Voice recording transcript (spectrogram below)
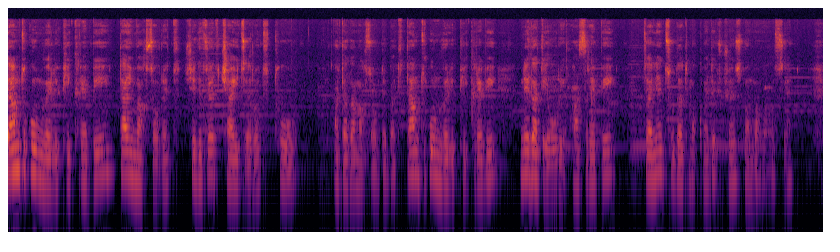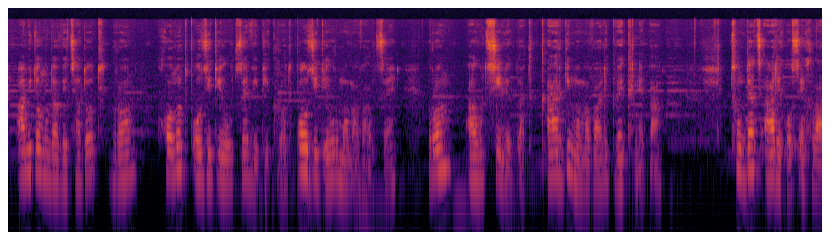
დამდგუნველი ფიქრები დაიმახსოვრეთ, შეგიძლიათ ჩაიწეროთ თუ არ დაგამახსოვრდებათ. დამდგუნველი ფიქრები, ნეგატიური აზრები ძალიან ცუდად მოქმედებს ჩვენს მომავალზე. ამიტომ უნდა ვეცადოთ, რომ მხოლოდ პოზიტიურზე ვიფიქროთ, პოზიტიურ მომავალზე, რომ აუცილებლად კარგი მომავალი გვექნება. თუნდაც არ იყოს ახლა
